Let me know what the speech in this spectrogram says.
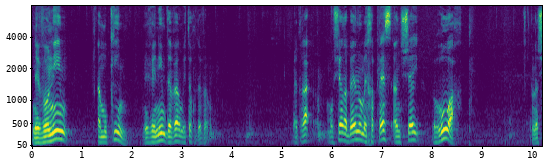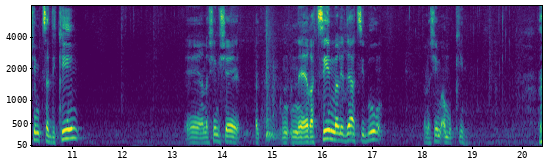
נבונים עמוקים, מבינים דבר מתוך דבר. משה רבנו מחפש אנשי רוח, אנשים צדיקים, אה, אנשים שנערצים על ידי הציבור, אנשים עמוקים.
